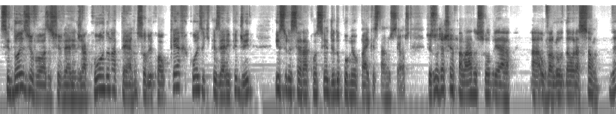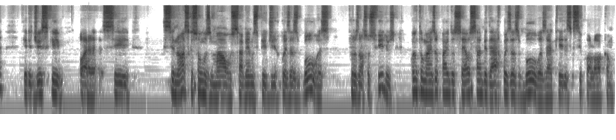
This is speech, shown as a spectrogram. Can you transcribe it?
se dois de vós estiverem de acordo na terra sobre qualquer coisa que quiserem pedir, isso lhes será concedido por meu Pai que está nos céus. Jesus já tinha falado sobre a a, o valor da oração, né? Ele diz que, ora, se, se nós que somos maus sabemos pedir coisas boas para os nossos filhos, quanto mais o Pai do céu sabe dar coisas boas àqueles que se colocam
